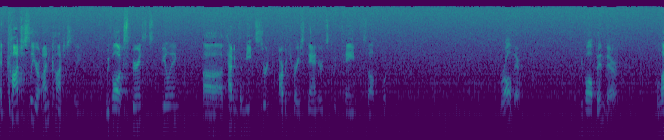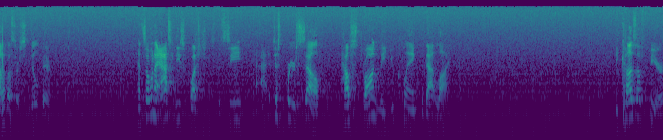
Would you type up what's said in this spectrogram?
And consciously or unconsciously, we've all experienced this feeling uh, of having to meet certain arbitrary standards to attain self worth. We're all there. We've all been there. A lot of us are still there. And so I want to ask these questions to see Uh, just for yourself how strongly you cling to that lie. Because of fear,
